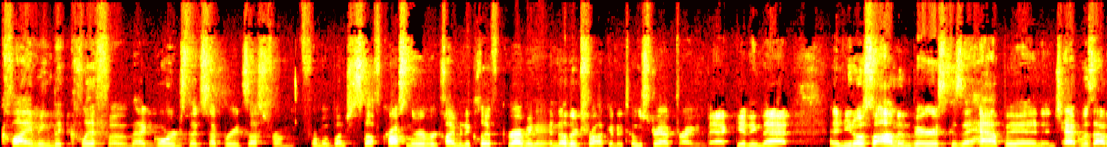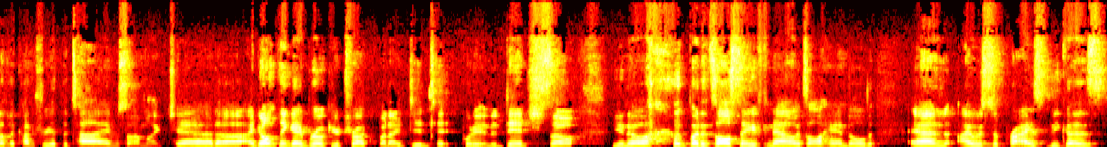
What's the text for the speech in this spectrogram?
climbing the cliff of that gorge that separates us from from a bunch of stuff crossing the river climbing a cliff grabbing another truck and a tow strap driving back getting that and you know so i'm embarrassed because it happened and chad was out of the country at the time so i'm like chad uh, i don't think i broke your truck but i did t- put it in a ditch so you know but it's all safe now it's all handled and i was surprised because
